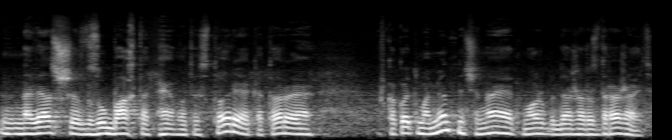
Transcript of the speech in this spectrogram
навязшая в зубах такая вот история, которая в какой-то момент начинает, может быть, даже раздражать.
